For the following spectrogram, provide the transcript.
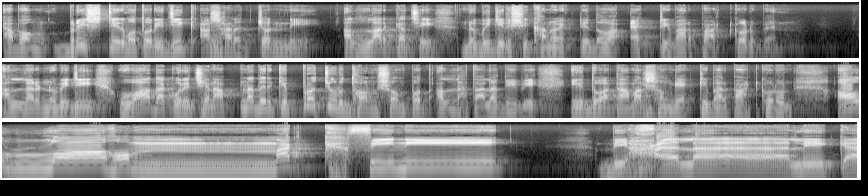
এবং বৃষ্টির মতো রিজিক আসার জন্যে আল্লাহর কাছে নবীজির শিখানো একটি দোয়া একটি বার পাঠ করবেন আল্লাহর নবীজি ওয়াদা করেছেন আপনাদেরকে প্রচুর ধন সম্পদ আল্লাহ তালা দিবে এই দোয়াটা আমার সঙ্গে একটিবার পাঠ করুন আল্লাহ মাকফিনি বিহালালিকা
